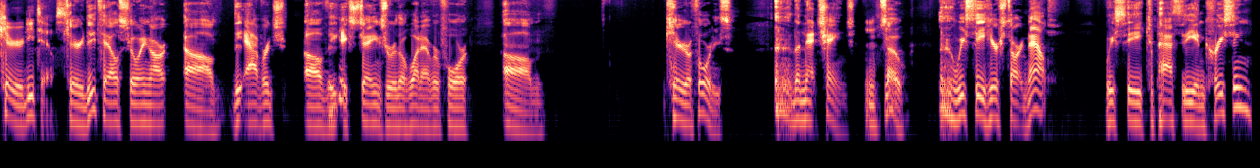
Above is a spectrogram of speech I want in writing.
Carrier details. carrier details showing our um, the average of the exchange or the whatever for um, carrier authorities, the net change. Mhm. So we see here starting out, we see capacity increasing,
